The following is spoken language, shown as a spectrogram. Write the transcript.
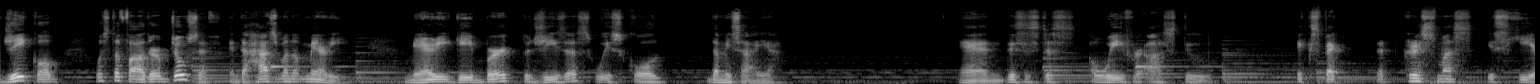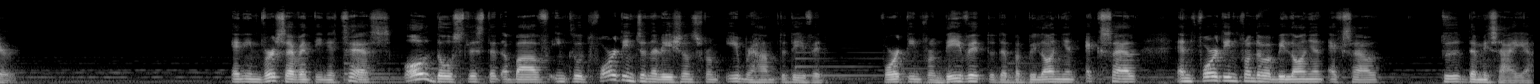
Jacob was the father of Joseph and the husband of Mary. Mary gave birth to Jesus who is called the Messiah. And this is just a way for us to expect that Christmas is here. And in verse 17 it says, All those listed above include 14 generations from Abraham to David, 14 from David to the Babylonian exile, and 14 from the Babylonian exile to the Messiah.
